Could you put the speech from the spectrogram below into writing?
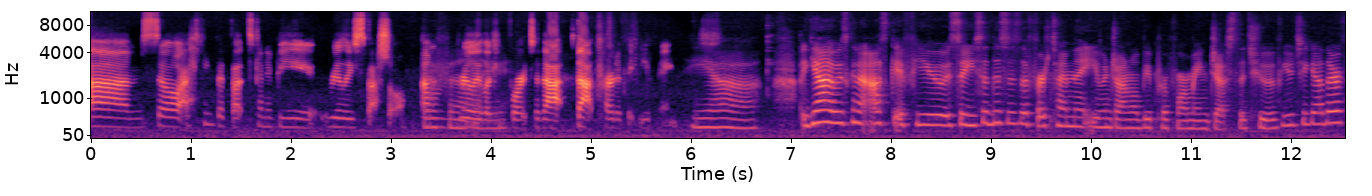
Um, so I think that that's going to be really special. Definitely. I'm really looking forward to that that part of the evening. Yeah, yeah. I was going to ask if you. So you said this is the first time that you and John will be performing just the two of you together.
